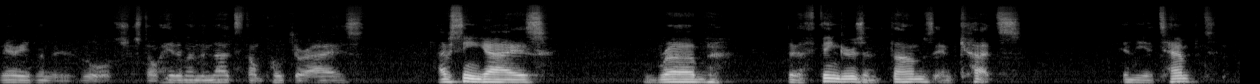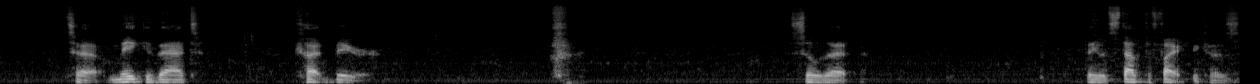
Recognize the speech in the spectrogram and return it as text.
very limited rules. Just don't hit them in the nuts, don't poke your eyes. I've seen guys rub their fingers and thumbs and cuts in the attempt to make that cut bigger so that they would stop the fight because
